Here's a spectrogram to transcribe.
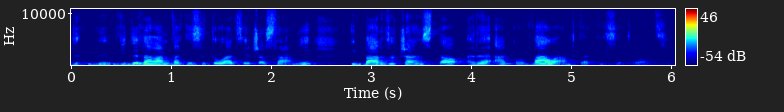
Wid- wi- Widywałam takie sytuacje czasami i bardzo często reagowałam w takich sytuacjach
